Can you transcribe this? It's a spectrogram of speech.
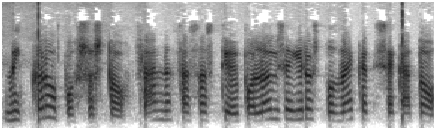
μικρό ποσοστό. Θα, θα σας το υπολόγιζα γύρω στο 10%.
